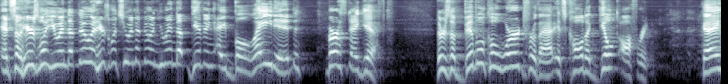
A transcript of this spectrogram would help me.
And so here's what you end up doing. Here's what you end up doing. You end up giving a belated birthday gift. There's a biblical word for that. It's called a guilt offering. Okay?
